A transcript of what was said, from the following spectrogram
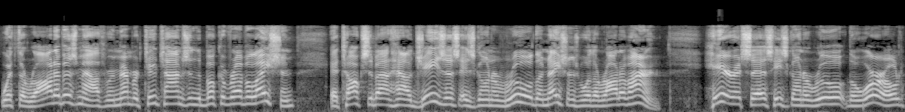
with the rod of his mouth. Remember, two times in the book of Revelation, it talks about how Jesus is going to rule the nations with a rod of iron. Here it says he's going to rule the world,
